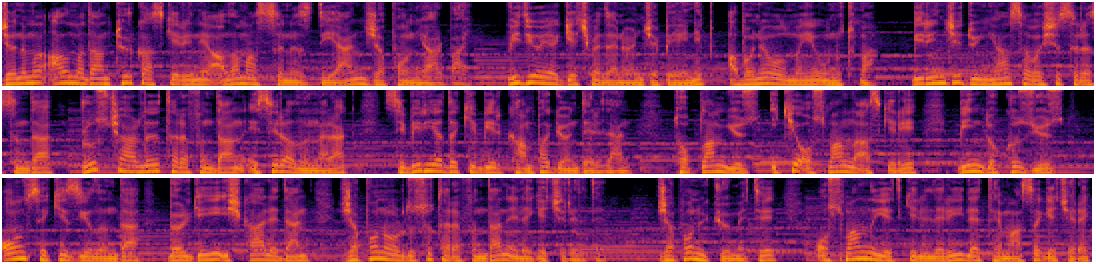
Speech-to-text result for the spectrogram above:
canımı almadan Türk askerini alamazsınız diyen Japon yarbay. Videoya geçmeden önce beğenip abone olmayı unutma. Birinci Dünya Savaşı sırasında Rus Çarlığı tarafından esir alınarak Sibirya'daki bir kampa gönderilen toplam 102 Osmanlı askeri 1918 yılında bölgeyi işgal eden Japon ordusu tarafından ele geçirildi. Japon hükümeti Osmanlı yetkilileriyle temasa geçerek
